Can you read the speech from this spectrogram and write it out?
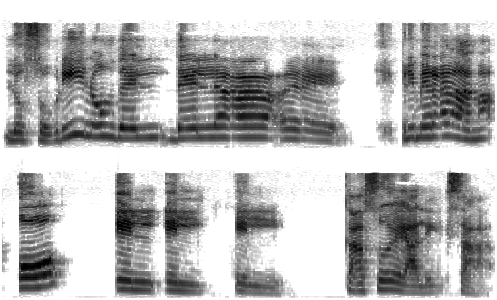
los sobrinos del, de la eh, primera dama o el, el, el caso de Alex Saab.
